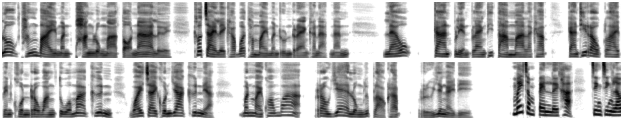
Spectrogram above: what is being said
โลกทั้งใบมันพังลงมาต่อหน้าเลย เข้าใจเลยครับว่าทำไมมันรุนแรงขนาดนั้น แล้ว การเปลี่ยนแปลงที่ตามมาล่ะครับ การที่เรากลายเป็นคนระวังตัวมากขึ้น ไว้ใจคนยากขึ้นเนี่ย มันหมายความว่าเราแย่ลงหรือเปล่าครับ หรือยังไงดี ไม่จำเป็นเลยค่ะ จริง ๆ แล้ว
